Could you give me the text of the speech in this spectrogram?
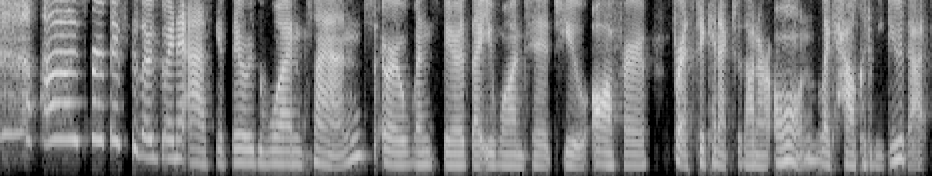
Ah, it's perfect because I was going to ask if there was one plant or one spirit that you wanted to offer for us to connect with on our own. Like, how could we do that?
